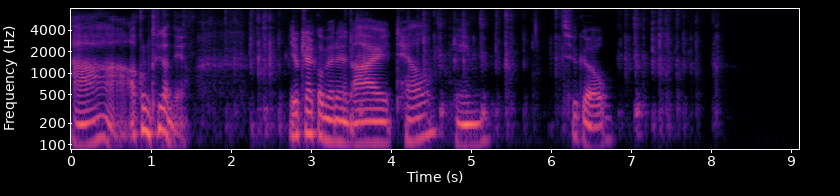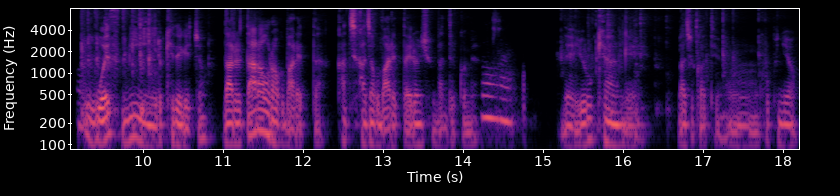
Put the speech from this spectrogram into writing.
아, 아, 그럼 틀렸네요. 이렇게 할 거면은 I tell him to go with me 이렇게 되겠죠. 나를 따라오라고 말했다. 같이 가자고 말했다. 이런 식으로 만들 거면. 네, 이렇게 하는 게 맞을 것 같아요. 음, 그렇군요.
